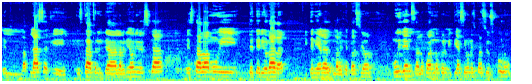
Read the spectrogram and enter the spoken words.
la plaza que, está frente a la avenida Universidad, estaba muy deteriorada y tenía la, vegetación muy densa, lo cual no permitía hacer un espacio oscuro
